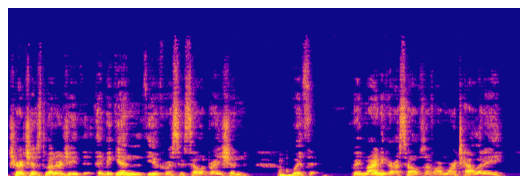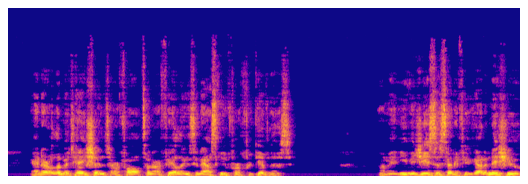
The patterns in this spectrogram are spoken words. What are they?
churches liturgy. They begin the Eucharistic celebration with reminding ourselves of our mortality and our limitations, our faults, and our failings, and asking for forgiveness. I mean, even Jesus said, if you've got an issue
